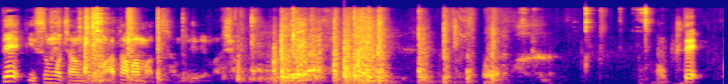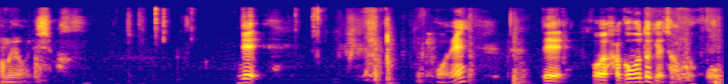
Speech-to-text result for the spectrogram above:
で、椅子もちゃんと頭までちゃんと入れましょう。で、持って、このようにします。で、こうね。で、これ運ぶときはちゃんとこう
